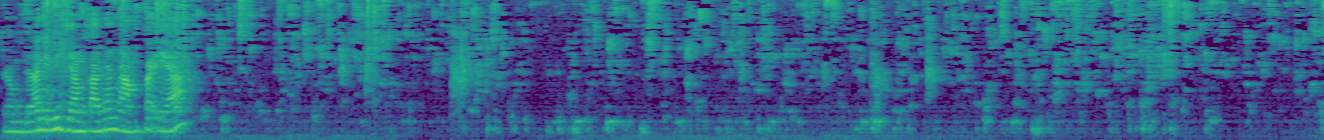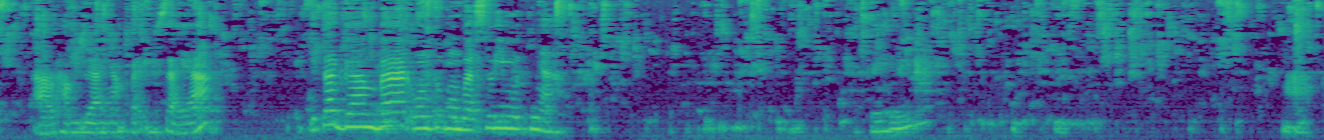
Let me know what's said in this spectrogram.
Mudah-mudahan ini jangkanya nyampe ya. Alhamdulillah nyampe bisa ya. Kita gambar untuk membuat selimutnya. Oke. Maaf.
